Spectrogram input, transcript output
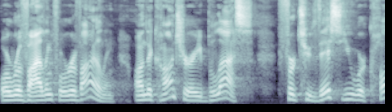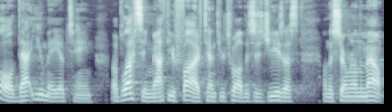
or reviling for reviling. On the contrary, bless, for to this you were called that you may obtain a blessing. Matthew 5 10 through 12. This is Jesus on the Sermon on the Mount.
